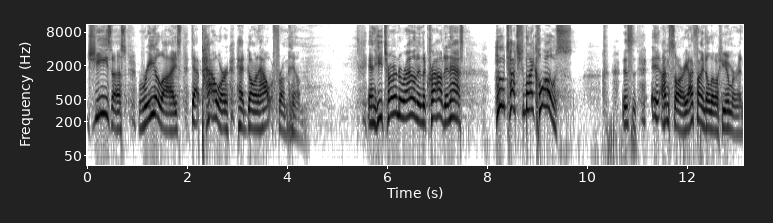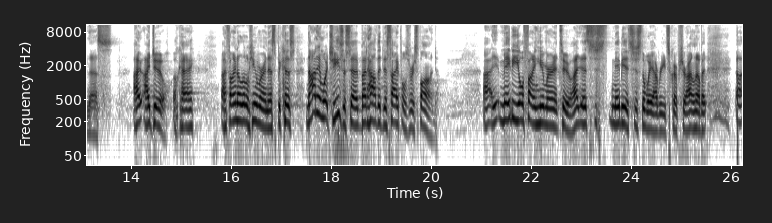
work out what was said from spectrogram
Jesus realized that power had gone out from him. And he turned around in the crowd and asked, Who touched my clothes? This is, eh, I'm sorry, I find a little humor in this. I, I do, okay? I find a little humor in this because not in what Jesus said, but how the disciples respond. Uh, maybe you'll find humor in it too. I, it's just maybe it's just the way I read scripture. I don't know, but uh,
